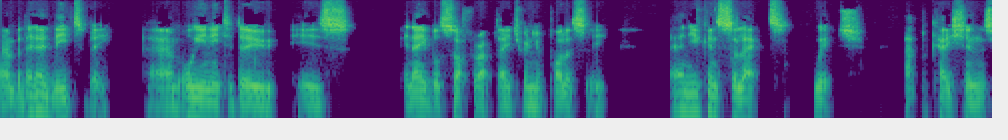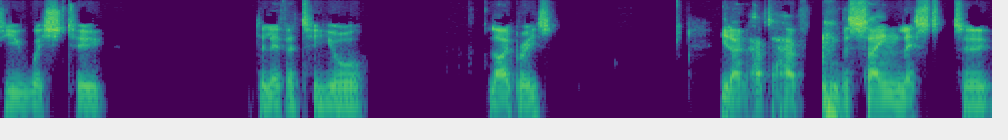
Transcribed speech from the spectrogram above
um, but they don't need to be. Um, all you need to do is enable software updater in your policy, and you can select which applications you wish to deliver to your libraries. You don't have to have the same list to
